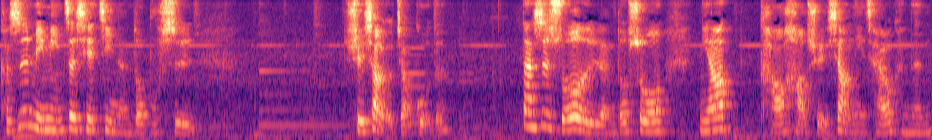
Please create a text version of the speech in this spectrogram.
可是明明这些技能都不是。学校有教过的，但是所有的人都说你要考好学校，你才有可能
